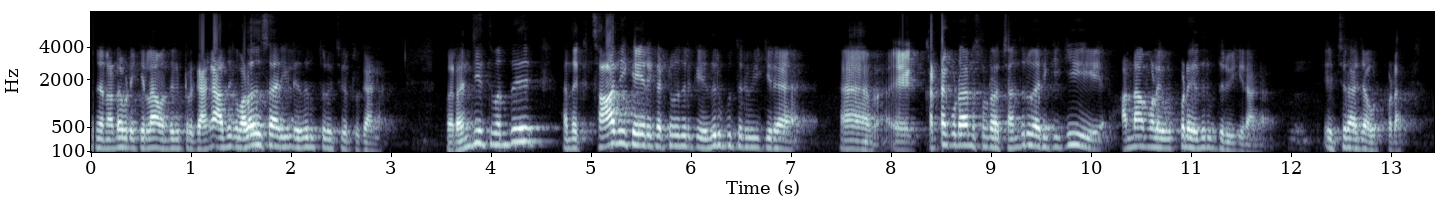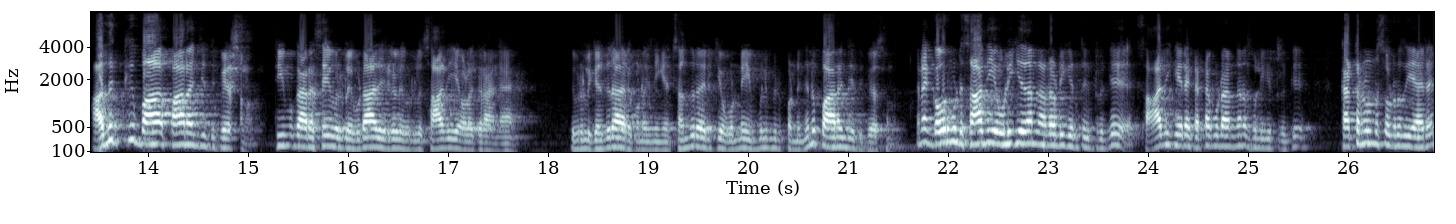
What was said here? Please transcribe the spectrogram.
இந்த நடவடிக்கைலாம் வந்துக்கிட்டு இருக்காங்க. அதுக்கு வலதுசாரிகள் எதிர்ப்பு தெரிவிச்சுட்டு இருக்காங்க. இப்போ ரஞ்சித் வந்து அந்த சாதி கயிறு கட்டுவதற்கு எதிர்ப்பு தெரிவிக்கிற கட்டக்கூடாதுன்னு சொல்ற சந்துரு அறிக்கைக்கு அண்ணாமலை உட்பட எதிர்ப்பு தெரிவிக்கிறாங்க. எச் ராஜா உட்பட. அதுக்கு பா பா ரஞ்சித் பேசணும். திமுக அரசே இவர்களை விடாதீர்கள் இவர்கள் சாதியை வளர்க்குறாங்க இவர்களுக்கு எதிராக இருக்கணும் நீங்க சந்திர அறிக்கை ஒன்றே இம்ப்ளிமெண்ட் பண்ணுங்கன்னு பாரஞ்சித்து பேசணும். ஏன்னா கவர்மெண்ட் சாதியை ஒழிக்க தான் நடவடிக்கை எடுத்துக்கிட்டு இருக்கு. சாதி கயிறை கட்டக்கூடாதுன்னு தானே சொல்லிக்கிட்டு இருக்கு. கட்டணும்னு சொல்றது யாரு?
